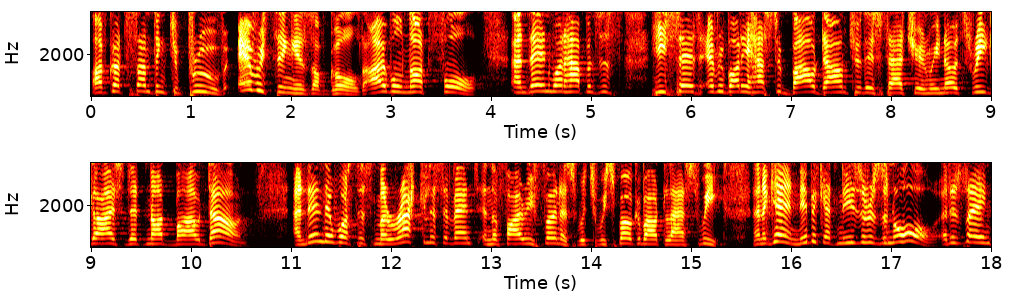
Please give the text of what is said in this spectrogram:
I've got something to prove. Everything is of gold. I will not fall. And then what happens is he says everybody has to bow down to this statue. And we know three guys did not bow down. And then there was this miraculous event in the fiery furnace, which we spoke about last week. And again, Nebuchadnezzar is in awe. and It is saying,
